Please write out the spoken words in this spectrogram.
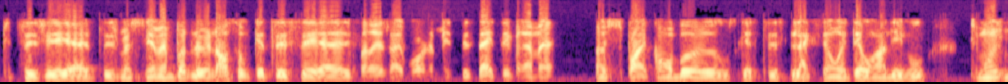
Puis, tu sais, euh, je me souviens même pas de leur nom, sauf que, tu sais, euh, il faudrait que j'aille voir, là, mais tu sais, ça a été vraiment un super combat, là, où ce que, l'action était au rendez-vous. Puis moi, je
